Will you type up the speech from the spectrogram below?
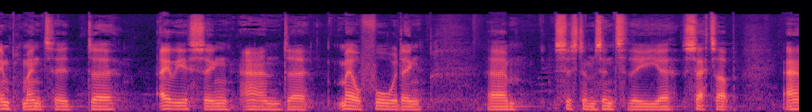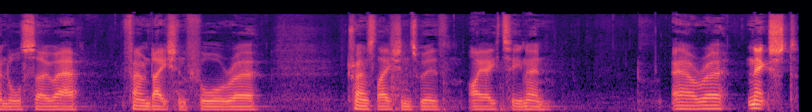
implemented aliasing and mail forwarding um, systems into the setup and also our foundation for translations with I18N. Our next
